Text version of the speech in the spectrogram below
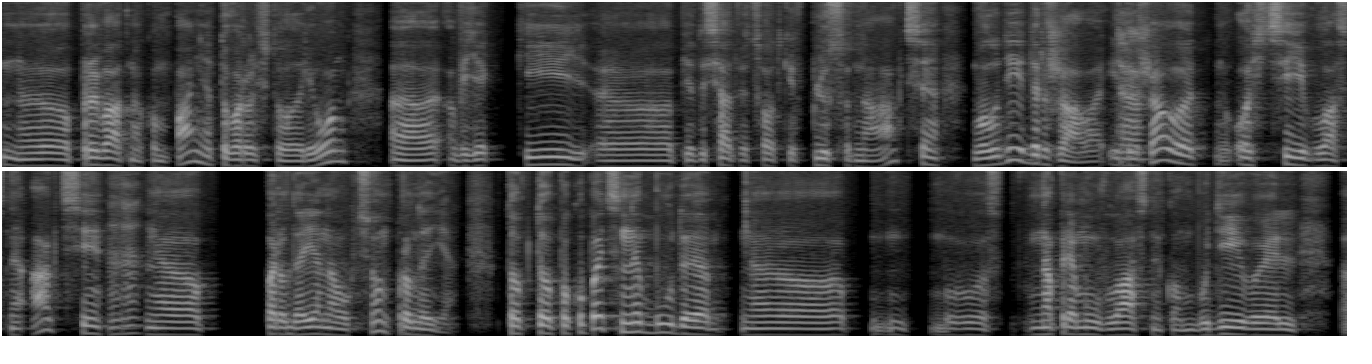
е, приватна компанія, товариство Оріон, е, в якій е, 50% плюс одна акція володіє держава. І Так. держава ось ці власне акції е, передає на аукціон, продає. Тобто покупець не буде е, напряму власником будівель е,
